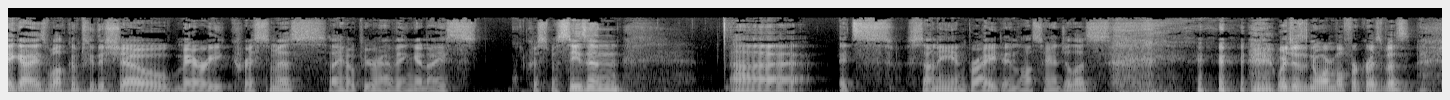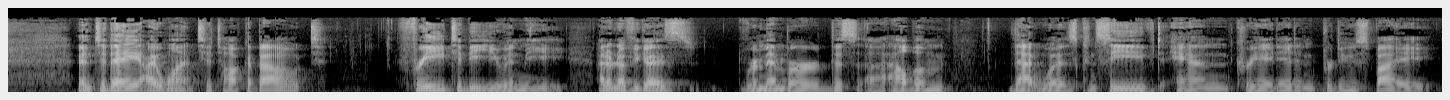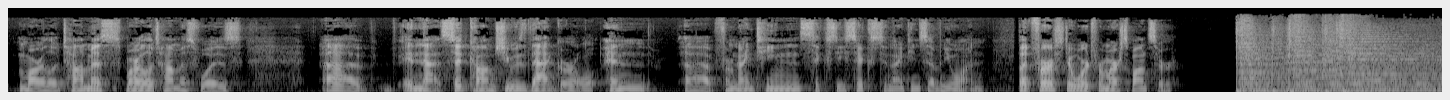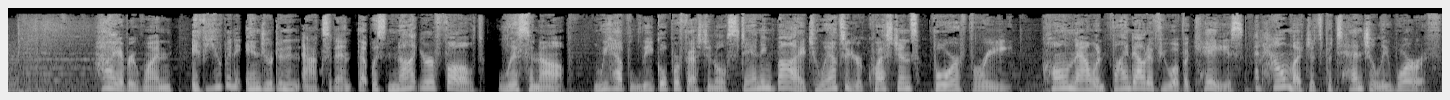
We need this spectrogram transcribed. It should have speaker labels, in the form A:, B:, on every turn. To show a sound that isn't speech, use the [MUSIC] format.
A: Hey guys, welcome to the show. Merry Christmas. I hope you're having a nice Christmas season. Uh, it's sunny and bright in Los Angeles, [LAUGHS] which is normal for Christmas. And today I want to talk about Free to Be You and Me. I don't know if you guys remember this uh, album that was conceived and created and produced by Marlo Thomas. Marlo Thomas was uh, in that sitcom. She was that girl, and uh, from 1966 to 1971. But first, a word from our sponsor.
B: Hi, everyone. If you've been injured in an accident that was not your fault, listen up. We have legal professionals standing by to answer your questions for free. Call now and find out if you have a case and how much it's potentially worth.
